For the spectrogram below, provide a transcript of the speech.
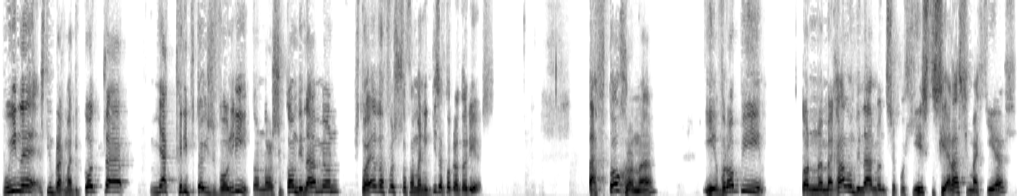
που είναι στην πραγματικότητα μια κρυπτοεισβολή των ρωσικών δυνάμεων στο έδαφος της Οθωμανικής Αυτοκρατορίας. Ταυτόχρονα η Ευρώπη των μεγάλων δυνάμεων της εποχής, της Ιεράς Συμμαχίας,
